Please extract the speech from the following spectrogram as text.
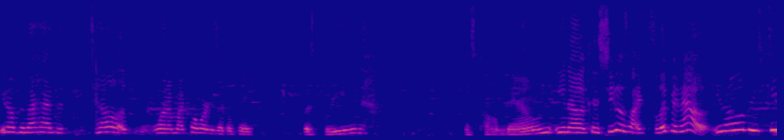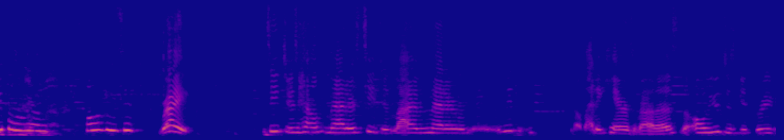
you know because I had to tell one of my coworkers like, okay, let's breathe. Let's calm down, you know, because she was like flipping out. You know, all these people around all these right teachers health matters teachers lives matter we nobody cares about us oh you just get three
